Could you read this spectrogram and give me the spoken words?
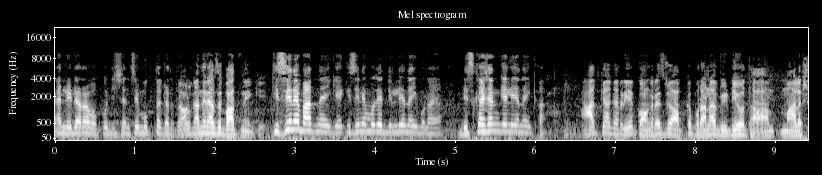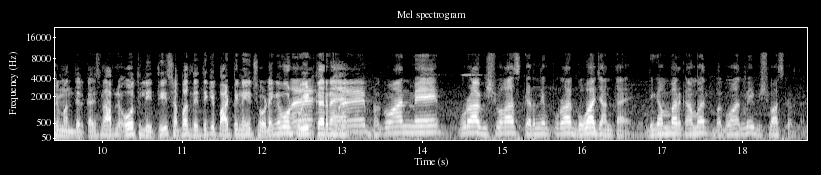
and leader of opposition से मुक्त करते राहुल गांधी ने आपसे बात नहीं की। किसी ने बात नहीं की किसी ने मुझे दिल्ली नहीं बुलाया डिस्कशन के लिए नहीं कहा। आज क्या कर रही है? कांग्रेस जो आपका पुराना वीडियो था महालक्ष्मी मंदिर का जिसमें आपने ओथ ली थी शपथ ली थी कि पार्टी नहीं छोड़ेंगे वो ट्वीट कर रहे हैं। भगवान में पूरा विश्वास करने पूरा गोवा जानता है। दिगंबर कामत भगवान में विश्वास करता है।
